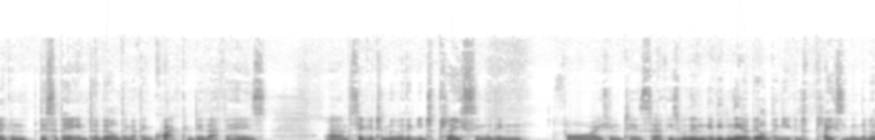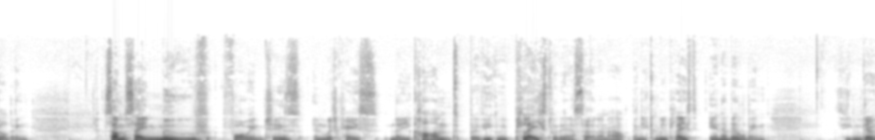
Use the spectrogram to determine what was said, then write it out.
they can dissipate into a building. I think Quack can do that for his um, signature move. I think you just place him within four or eight inches. So if he's within, if he's near a building, you can just place him in the building. Some say move four inches, in which case, no, you can't. But if you can be placed within a certain amount, then you can be placed in a building. So you can go,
